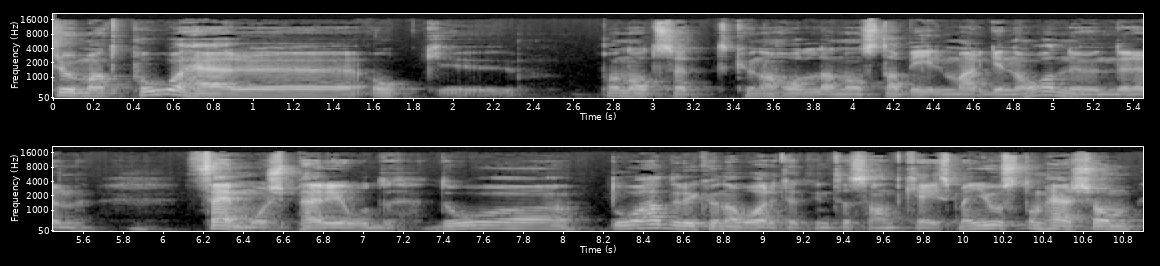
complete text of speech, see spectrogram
trummat på här eh, och på något sätt kunna hålla någon stabil marginal nu under en femårsperiod. Då, då hade det kunnat varit ett intressant case. Men just de här som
